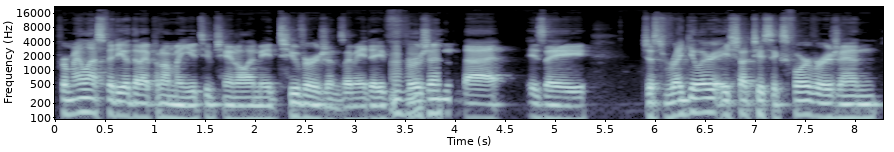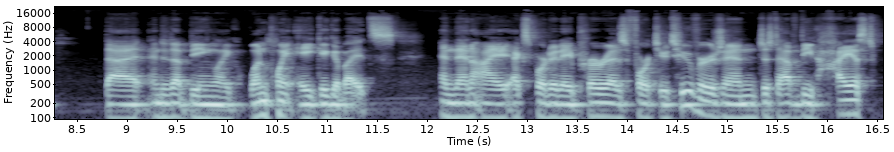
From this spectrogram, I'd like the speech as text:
for my last video that I put on my YouTube channel, I made two versions. I made a Mhm. version that is a just regular H.264 version that ended up being like 1.8 gigabytes. And then I exported a ProRes 422 version just to have the highest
